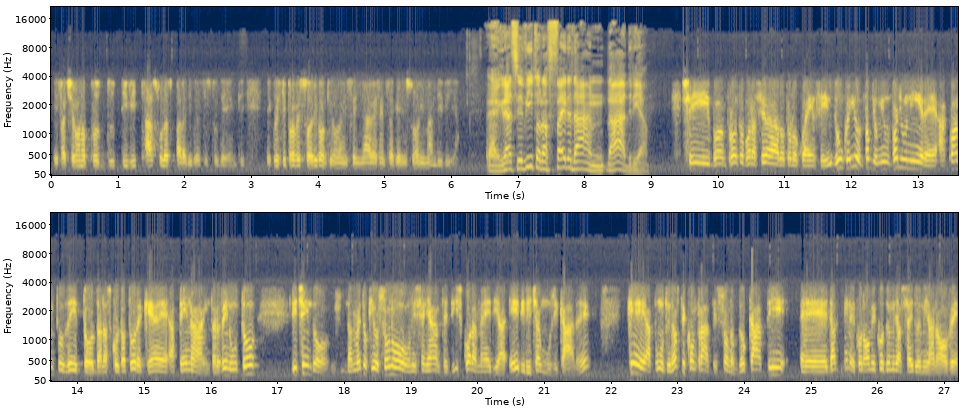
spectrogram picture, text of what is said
e facevano produttività sulla spalla di questi studenti. E questi professori continuano a insegnare senza che nessuno li mandi via. Eh, grazie Vito. Raffaele da, da Adria. Sì, buon, pronto, buonasera dottor Loquenzi. Dunque io proprio mi voglio unire a quanto detto dall'ascoltatore che è appena intervenuto dicendo, dal momento che io sono un insegnante di scuola media e di liceo musicale, che appunto i nostri contratti sono bloccati eh, dal piano economico 2006-2009.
